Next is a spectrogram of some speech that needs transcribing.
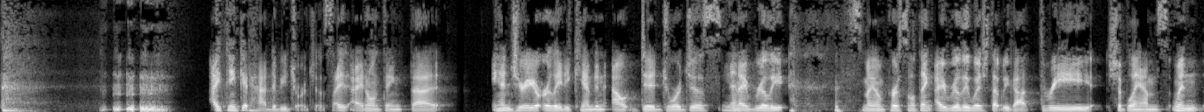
I think it had to be Jorgeous. I, I don't think that Angeria or Lady Camden outdid Jorgeous. Yeah. And I really, it's my own personal thing. I really wish that we got three Shablams when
